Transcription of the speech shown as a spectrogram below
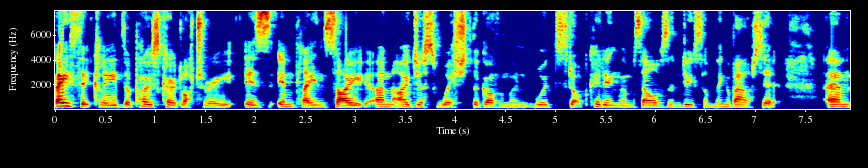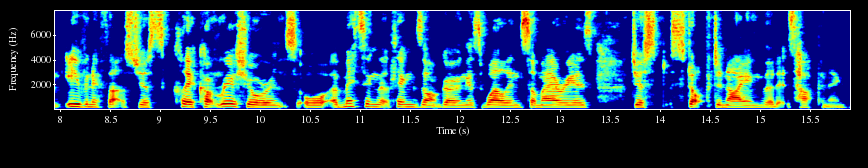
basically, the postcode lottery is in plain sight, and I just wish the government would stop kidding themselves and do something about it um, even if that's just clear cut reassurance or admitting that things aren't going as well in some areas, just stop denying that it's happening.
